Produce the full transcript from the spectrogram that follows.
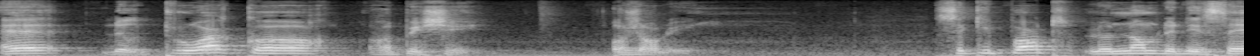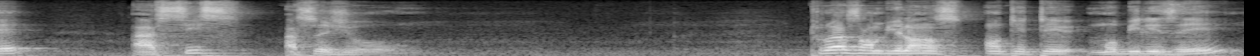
est de trois corps repêchés aujourd'hui, ce qui porte le nombre de décès à 6 à ce jour. Trois ambulances ont été mobilisées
